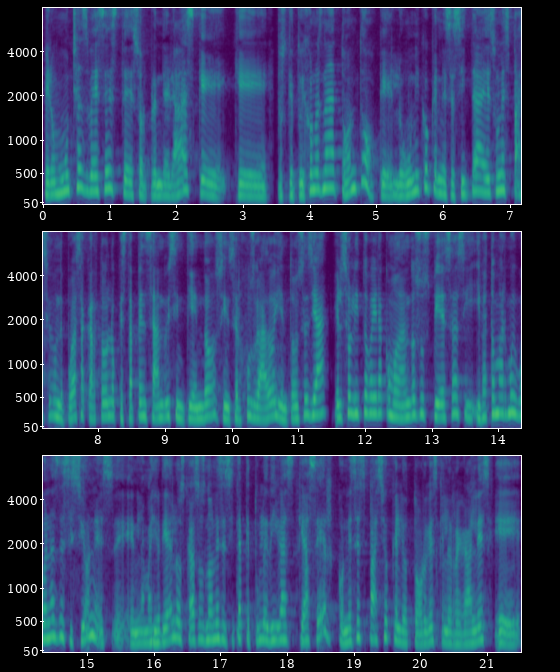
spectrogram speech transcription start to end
pero muchas veces te sorprenderás que, que, pues que tu hijo no es nada tonto, que lo único que necesita es un espacio donde pueda sacar todo lo que está pensando y sintiendo sin ser juzgado y entonces ya él solito va a ir acomodando sus piezas y, va a tomar muy buenas decisiones. Eh, en la mayoría de los casos no necesita que tú le digas qué hacer. Con ese espacio que le otorgues, que le regales, eh,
